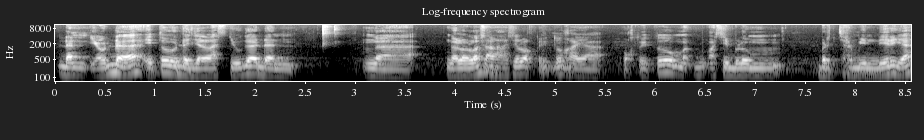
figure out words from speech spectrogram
dan ya udah itu udah jelas juga dan nggak nggak lolos alhasil waktu itu kayak waktu itu ma- masih belum bercermin diri ya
